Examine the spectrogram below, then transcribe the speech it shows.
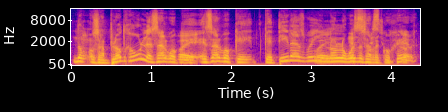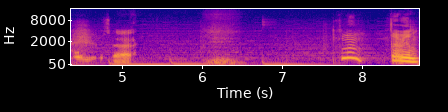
No, o sea, plot hole es algo que es algo que, que tiras, güey, y no lo vuelves Es- a recoger. plot o sea, Está bien.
